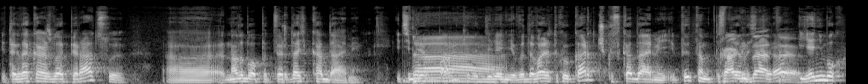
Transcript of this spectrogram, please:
И тогда каждую операцию э, надо было подтверждать кодами. И тебе да. в банке в отделении выдавали такую карточку с кодами, и ты там постоянно Когда-то. стирал. я не мог...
